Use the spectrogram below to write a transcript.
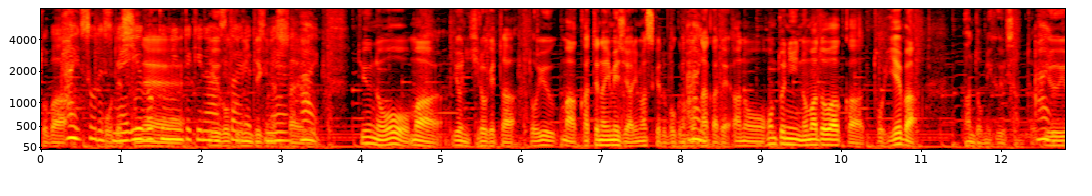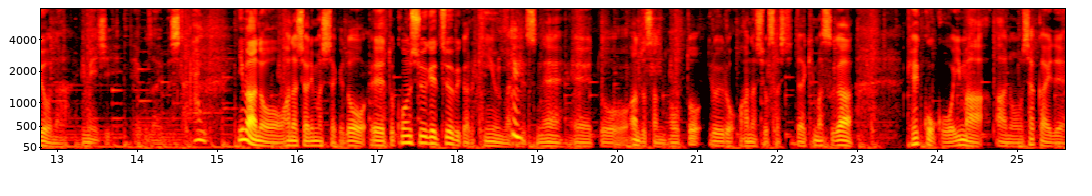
言葉はいそうですね。遊牧民的なスタイルですね。はい。っていうのを、まあ、世に広げたという、まあ、勝手なイメージありますけど僕の中で、あの本当にノマドワーカーといえば安藤美冬さんというようなイメージでございました。はい。今あのお話ありましたけど、えー、と今週月曜日から金曜日までですね。えーと安藤さんの方といろいろお話をさせていただきますが結構こう今あの社会で、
